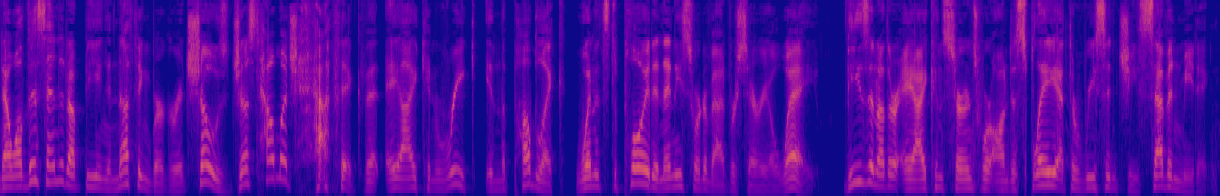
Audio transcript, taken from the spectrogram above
Now, while this ended up being a nothing burger, it shows just how much havoc that AI can wreak in the public when it's deployed in any sort of adversarial way. These and other AI concerns were on display at the recent G7 meeting.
